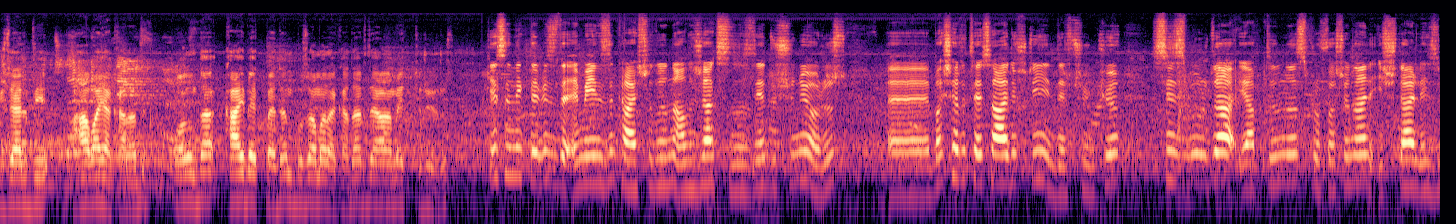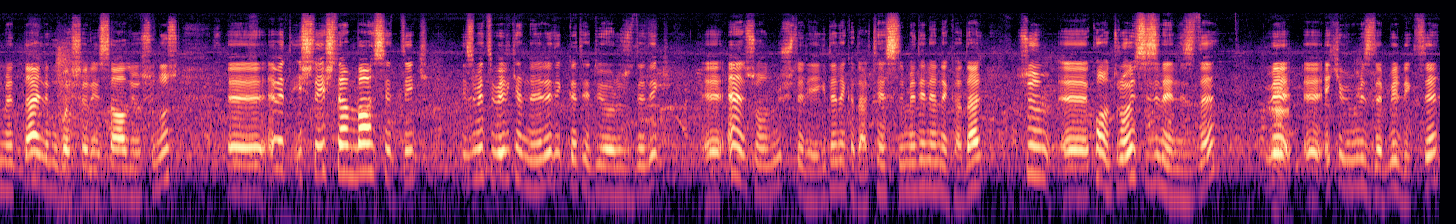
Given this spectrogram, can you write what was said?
güzel bir hava yakaladık. Onu da kaybetmeden bu zamana kadar devam ettiriyoruz. Kesinlikle biz de emeğinizin karşılığını alacaksınız diye düşünüyoruz. Ee, başarı tesadüf değildir çünkü siz burada yaptığınız profesyonel işlerle, hizmetlerle bu başarıyı sağlıyorsunuz. Ee, evet işte işten bahsettik. Hizmeti verirken nelere dikkat ediyoruz dedik. Ee, en son müşteriye gidene kadar, teslim edilene kadar tüm e, kontrol sizin elinizde. Ve e, ekibimizle birlikte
